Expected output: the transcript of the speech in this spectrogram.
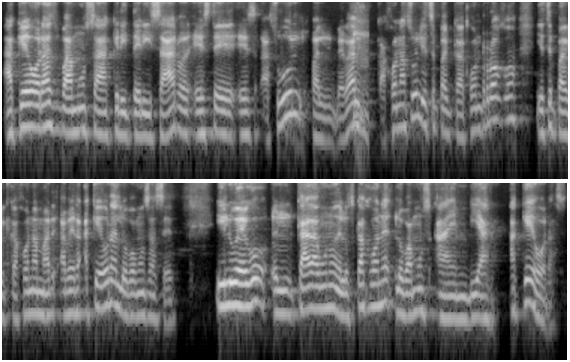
¿A qué horas vamos a criterizar? Este es azul, para el, ¿verdad? el cajón azul y este para el cajón rojo y este para el cajón amarillo. A ver, ¿a qué horas lo vamos a hacer? Y luego cada uno de los cajones lo vamos a enviar. ¿A qué horas?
